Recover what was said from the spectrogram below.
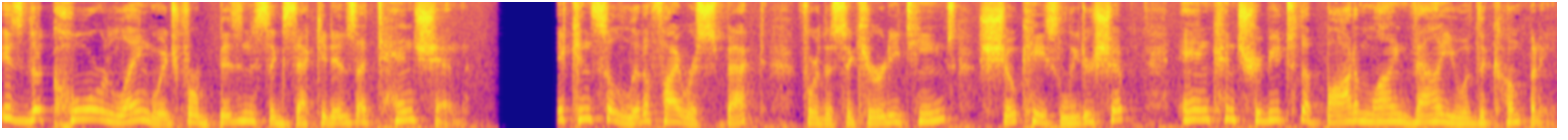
is the core language for business executives' attention. It can solidify respect for the security teams, showcase leadership, and contribute to the bottom line value of the company.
